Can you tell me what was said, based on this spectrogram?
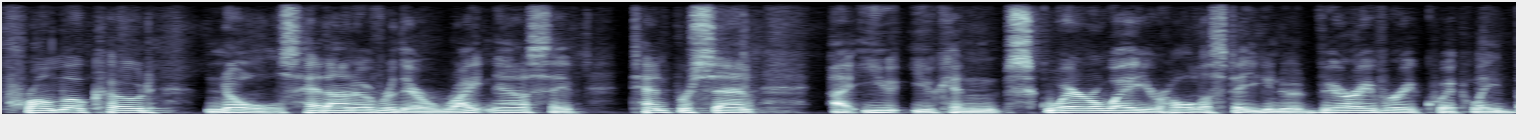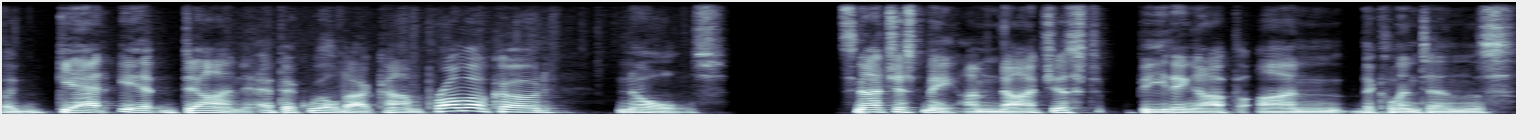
promo code Knowles. Head on over there right now, save 10%. Uh, you, you can square away your whole estate. You can do it very, very quickly, but get it done. Epicwill.com, promo code Knowles. It's not just me. I'm not just beating up on the Clintons.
